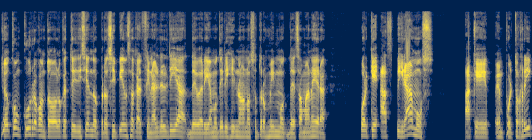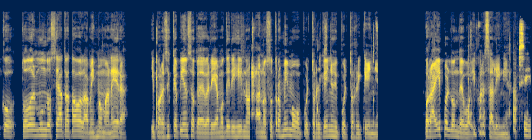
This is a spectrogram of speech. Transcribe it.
Yo concurro con todo lo que estoy diciendo, pero sí pienso que al final del día deberíamos dirigirnos a nosotros mismos de esa manera, porque aspiramos a que en Puerto Rico todo el mundo sea tratado de la misma manera. Y por eso es que pienso que deberíamos dirigirnos a nosotros mismos como puertorriqueños y puertorriqueñas. Por ahí es por donde voy, por esa línea. Sí,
